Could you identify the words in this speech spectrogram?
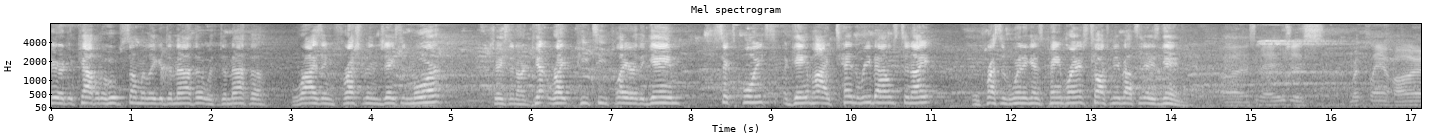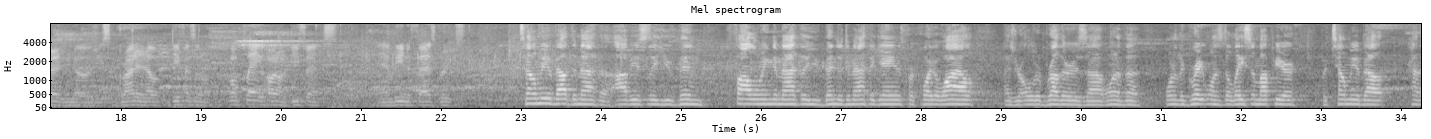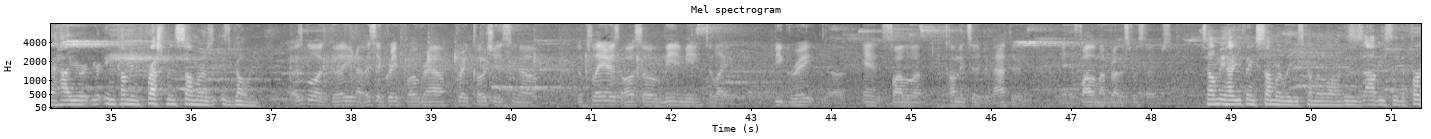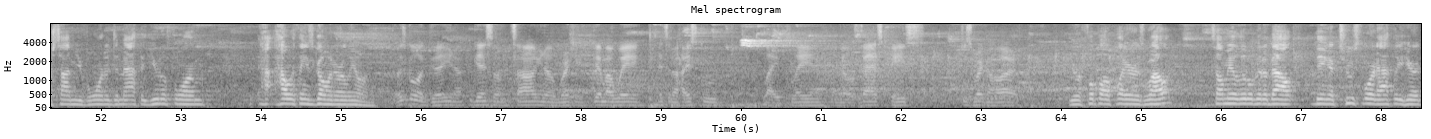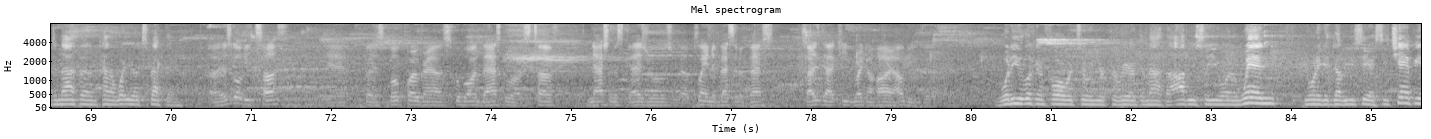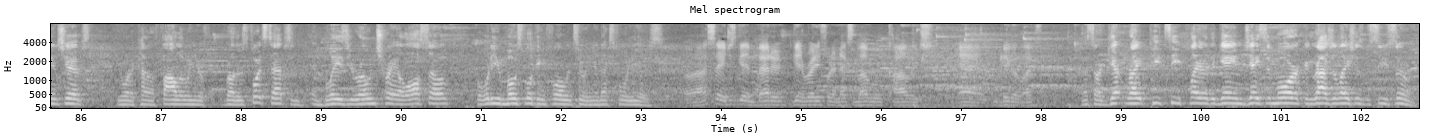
Here at the Capitol Hoops Summer League at DeMatha with DeMatha rising freshman Jason Moore. Jason, our Get Wright PT player of the game. Six points, a game high 10 rebounds tonight. Impressive win against Paint Branch. Talk to me about today's game. Uh, today it was just we're playing hard, you know, just grinding out defense, on, playing hard on defense and leading the fast breaks. Tell me about DeMatha. Obviously, you've been following DeMatha. You've been to DeMatha games for quite a while, as your older brother is uh, one of the one of the great ones to lace him up here. But tell me about kind of how your, your incoming freshman summer is, is going. It's going good. You know, it's a great program, great coaches. You know, the players also leading me to like be great. You know, and follow up, come into the DeMatha, and follow my brother's footsteps. Tell me how you think Summer League is coming along. This is obviously the first time you've worn a DeMatha uniform. How are things going early on? It's going good, you know, getting some time, you know, working, getting my way into the high school, like playing, you know, fast pace, just working hard. You're a football player as well. Tell me a little bit about being a two-sport athlete here at DeMatha and kind of what you're expecting. Uh, it's going to be tough, yeah, because both programs, football and basketball, is tough. National schedules, you know, playing the best of the best. So I just got to keep working hard. I'll be good. What are you looking forward to in your career at DeMatha? Obviously, you want to win. You want to get WCAC championships. You want to kind of follow in your brother's footsteps and, and blaze your own trail also. But what are you most looking forward to in your next four years? Uh, I say just getting better, getting ready for the next level, college, and the bigger life. That's our Get Wright PT player of the game, Jason Moore. Congratulations. We'll see you soon.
